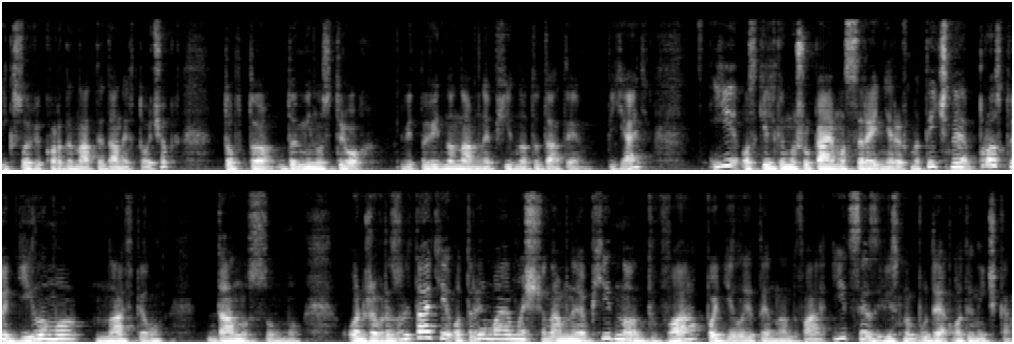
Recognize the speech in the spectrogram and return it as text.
іксові координати даних точок, тобто до мінус 3, відповідно, нам необхідно додати 5. І оскільки ми шукаємо середнє арифметичне, просто ділимо навпіл дану суму. Отже, в результаті отримаємо, що нам необхідно 2 поділити на 2. І це, звісно, буде одиничка.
